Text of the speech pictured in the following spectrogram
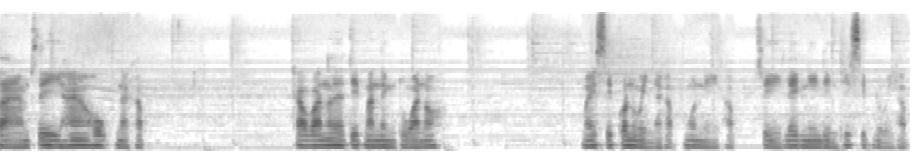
สามสี่ห้าหกนะครับคาว่าน่าจะติดมาหนึ่งตัวเนาะไม่สิบก็หน่วยนะครับงวดนี้ครับสี่เลขนี้ดินที่สิบหน่วยครับ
